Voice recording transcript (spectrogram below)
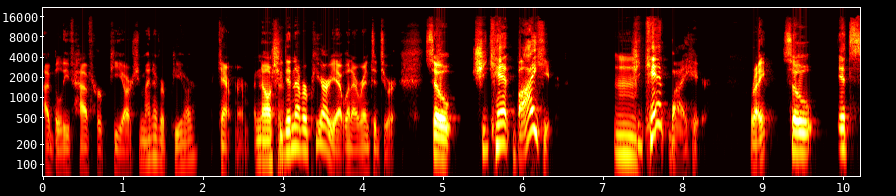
I believe, have her PR. She might have her PR. I can't remember. No, she didn't have her PR yet when I rented to her. So she can't buy here Mm. she can't buy here right? So it's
